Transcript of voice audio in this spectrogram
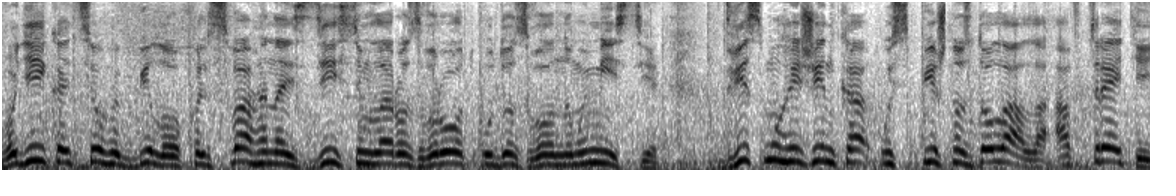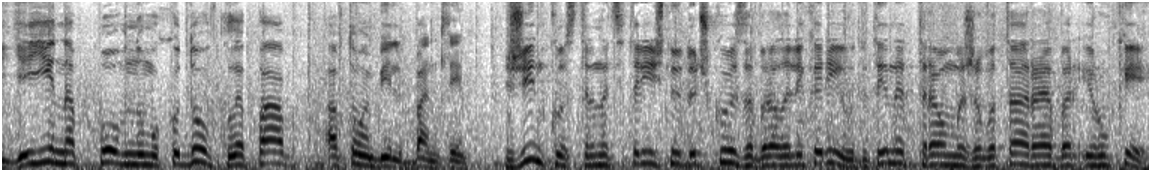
Водійка цього білого Фольксвагена здійснювала розворот у дозволеному місці. Дві смуги жінка успішно здолала, а в третій її на повному ходу вклепав автомобіль Бентлі. Жінку з 13-річною дочкою забрали лікарі. У дитини травми живота, ребер і руки.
